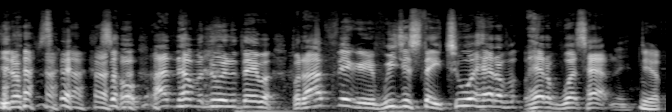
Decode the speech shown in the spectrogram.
You know what I'm saying? so I never knew anything about. But I figured if we just stay two ahead of ahead of what's happening, Yep.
